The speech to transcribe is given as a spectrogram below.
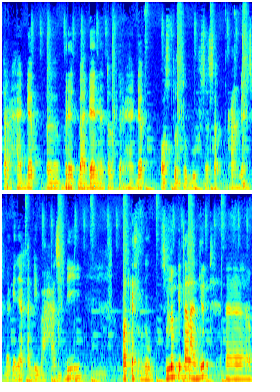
terhadap uh, berat badan atau terhadap postur tubuh seseorang dan sebagainya akan dibahas di podcast ini. Sebelum kita lanjut, uh,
